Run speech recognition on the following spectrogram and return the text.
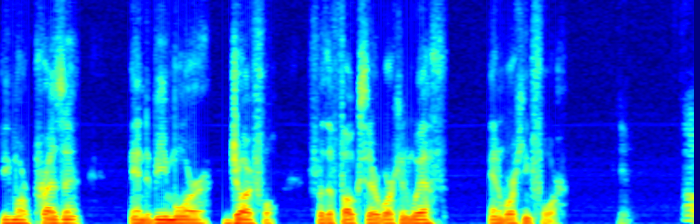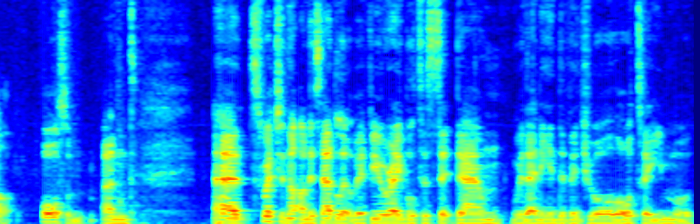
be more present, and to be more joyful for the folks they're working with and working for. Yeah. Oh, awesome. And uh, switching that on its head a little bit, if you were able to sit down with any individual or team or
